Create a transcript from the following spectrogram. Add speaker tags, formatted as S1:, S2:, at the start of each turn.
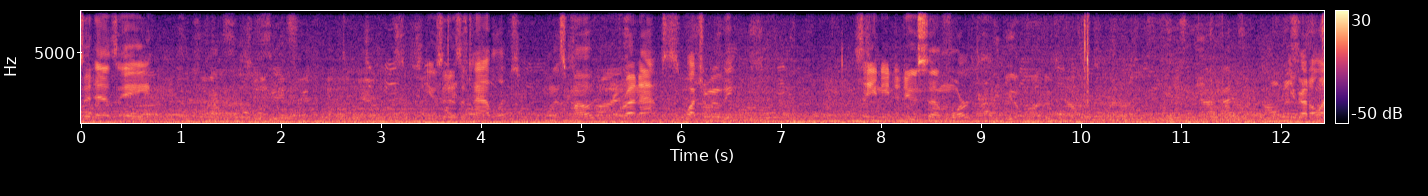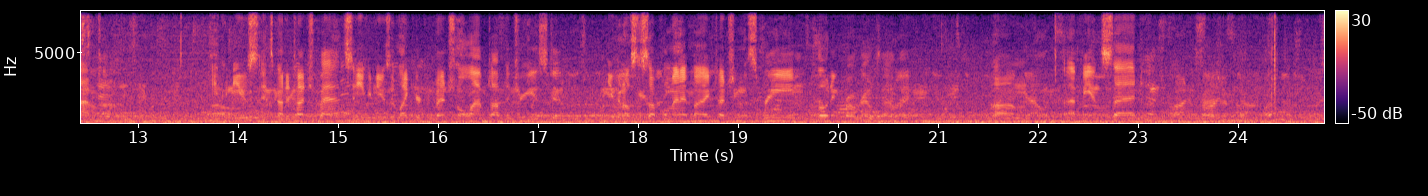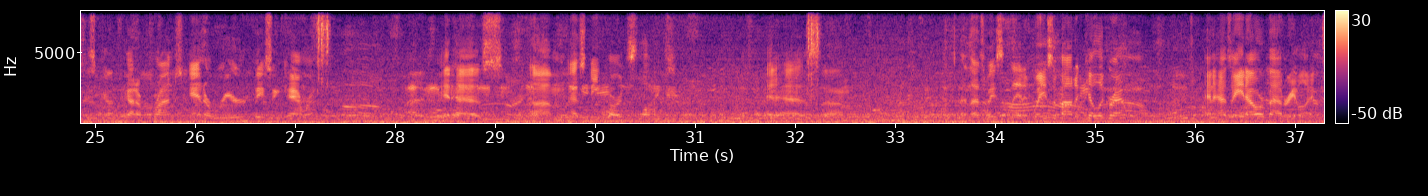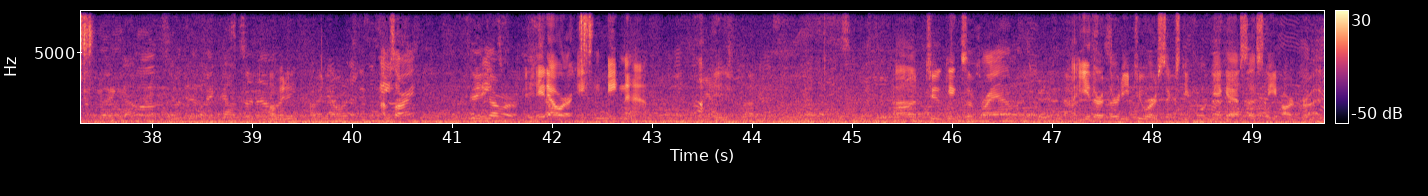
S1: use it as a use it as a tablet in this mode, run apps, watch a movie. Say so you need to do some work. You got a laptop. You can use it's got a touchpad, so you can use it like your conventional laptop that you're used to. You can also supplement it by touching the screen, loading programs that way. Um, that being said, it's got a front and a rear facing camera. It has um, SD card slots. It has, um, and that's basically it. It weighs about a kilogram, and it has eight hour battery life. How many? How many hours? I'm sorry? Eight hour. Eight hour, eight, eight and a half. Uh, two gigs of RAM, either 32 or 64 gig SSD hard drive.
